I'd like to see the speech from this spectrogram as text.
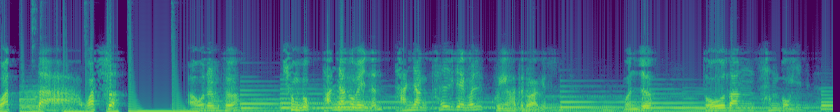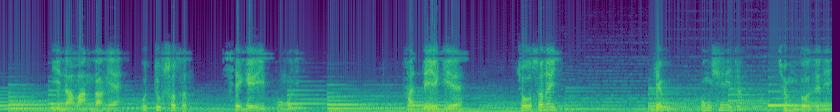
왔다 왔어. 아, 오늘부터 충북 단양읍에 있는 단양 팔경을 구경하도록 하겠습니다. 먼저 도단 삼봉입니다. 이 남한강에 우뚝 솟은 세 개의 봉우리. 한때 여기에 조선의 개국 공신이죠? 정도전이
